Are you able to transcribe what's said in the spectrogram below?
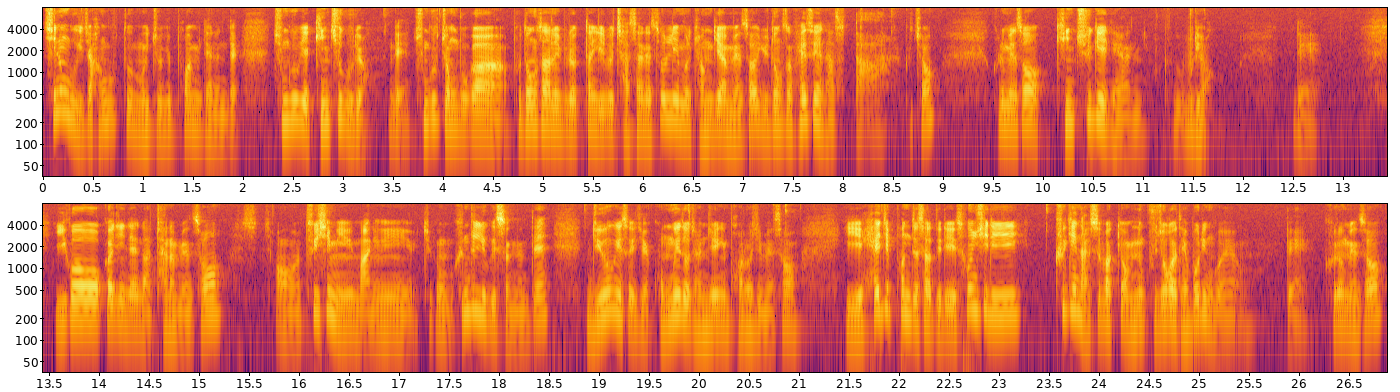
신흥국이죠. 한국도 뭐 이쪽에 포함이 되는데 중국의 긴축 우려. 네, 중국 정부가 부동산을 비롯한 일부 자산의 쏠림을 경계하면서 유동성 회수에 나섰다. 그렇죠? 그러면서 긴축에 대한 그 우려. 네. 이거까지 이제 나타나면서 어, 투심이 많이 지금 흔들리고 있었는데 뉴욕에서 이제 공매도 전쟁이 벌어지면서 이 헤지 펀드사들이 손실이 크게 날 수밖에 없는 구조가 돼버린 거예요. 네. 그러면서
